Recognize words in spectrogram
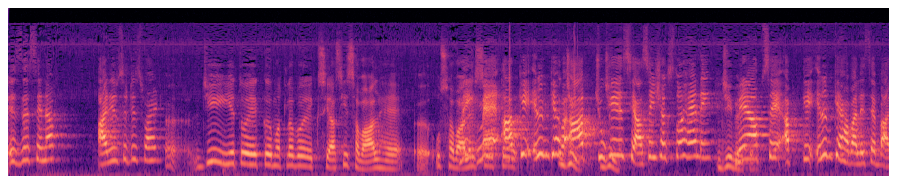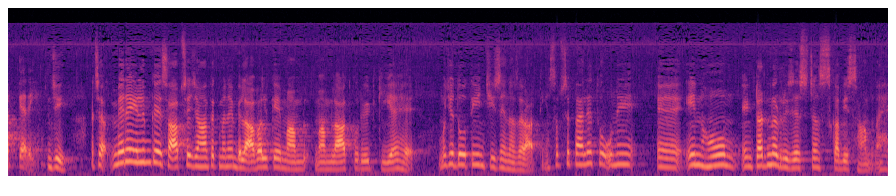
is this enough are you satisfied جی یہ تو ایک مطلب ایک سیاسی سوال ہے۔ اس حوالے سے میں آپ کے علم کے جی، آپ چونکہ جی۔ سیاسی شخص تو ہے نہیں جی میں آپ سے آپ کے علم کے حوالے سے بات کر رہی ہوں۔ جی اچھا میرے علم کے حساب سے جہاں تک میں نے بلاول کے معاملات کو ریڈ کیا ہے مجھے دو تین چیزیں نظر آتی ہیں۔ سب سے پہلے تو انہیں ان ہوم انٹرنل ریزسٹنس کا بھی سامنا ہے۔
